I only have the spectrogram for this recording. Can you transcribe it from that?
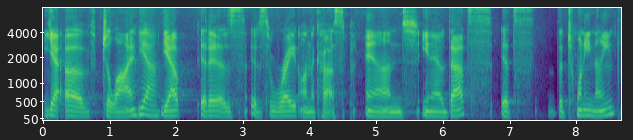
Yeah, of July. Yeah. Yep, it is. It's right on the cusp. And, you know, that's it's the 29th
